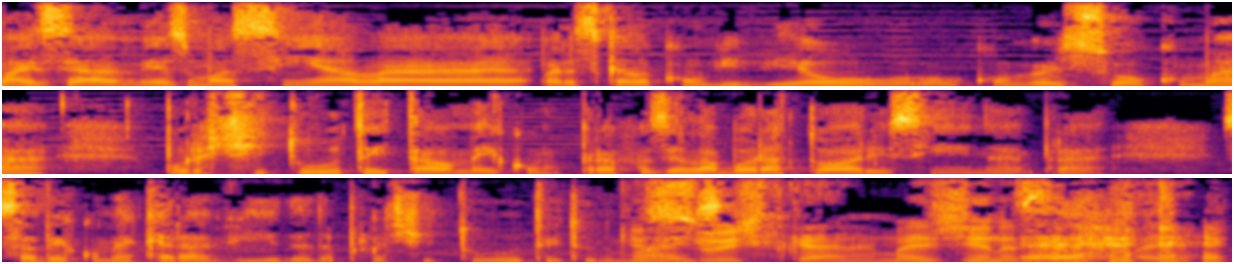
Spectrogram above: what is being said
Mas a, ah, mesmo assim ela parece que ela conviveu ou conversou com uma prostituta e tal, meio como para fazer laboratório, assim, né? Pra saber como é que era a vida da prostituta e tudo que mais. Que susto, cara. Imagina se é. ela, vai,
